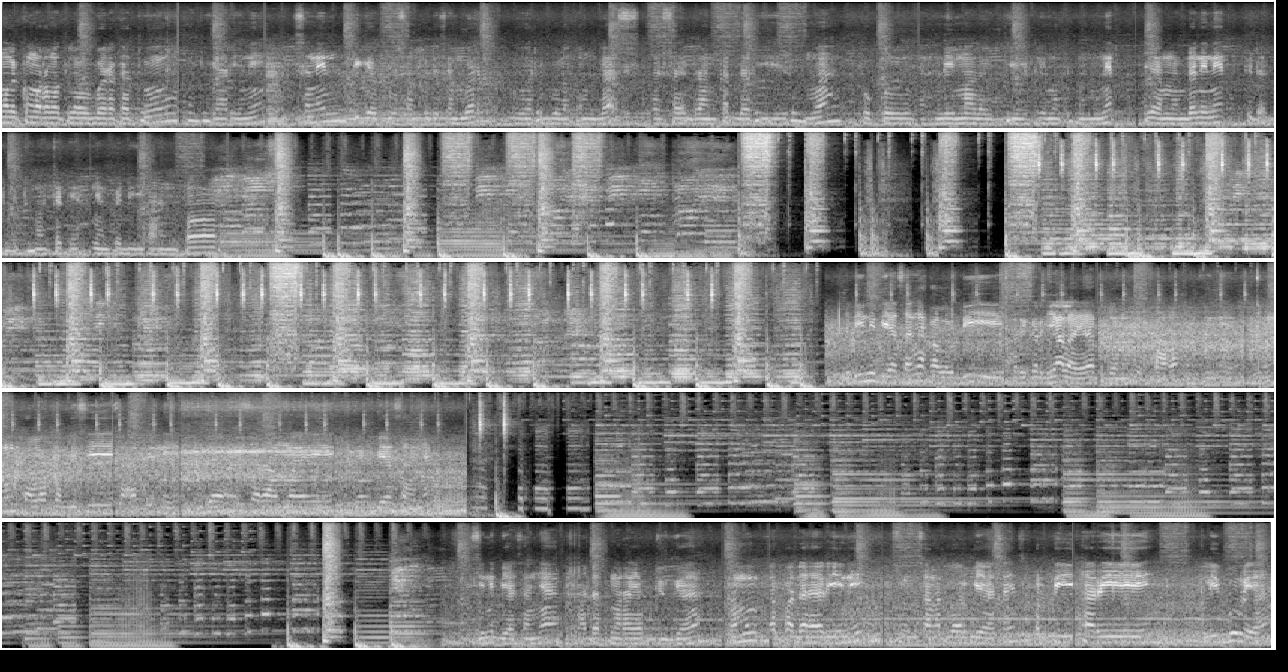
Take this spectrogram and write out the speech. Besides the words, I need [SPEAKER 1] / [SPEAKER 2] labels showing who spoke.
[SPEAKER 1] Assalamualaikum warahmatullahi wabarakatuh. Pagi hari ini Senin 31 Desember 2018 Saya berangkat dari rumah pukul 5 lebih 50 menit. Ya mudah-mudahan ini tidak begitu macet ya Nyampe di kantor. Jadi di hari kerja lah ya macet parah di sini. Namun kalau kondisi saat ini tidak seramai yang biasanya. Di sini biasanya padat merayap juga. Namun pada hari ini sungguh sangat luar biasa seperti hari libur ya.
